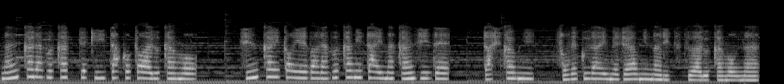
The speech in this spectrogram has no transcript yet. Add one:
なんかラブカって聞いたことあるかも。深海といえばラブカみたいな感じで。確かに、それくらいメジャーになりつつあるかもな。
